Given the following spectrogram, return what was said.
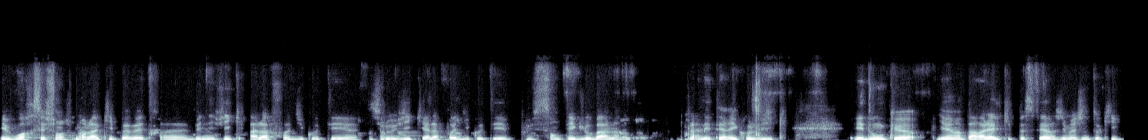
et voir ces changements-là qui peuvent être euh, bénéfiques à la fois du côté euh, physiologique et à la fois du côté plus santé globale, planétaire, écologique. Et donc, euh, il y a même un parallèle qui peut se faire, j'imagine, toi qui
